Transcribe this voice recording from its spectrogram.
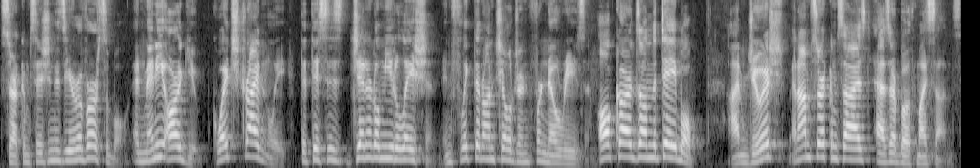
Circumcision is irreversible, and many argue, quite stridently, that this is genital mutilation inflicted on children for no reason. All cards on the table. I'm Jewish, and I'm circumcised, as are both my sons.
